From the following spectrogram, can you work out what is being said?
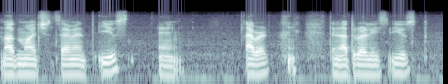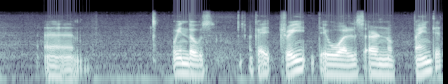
not much cement used. And ever the natural is used um, windows. Okay three the walls are not painted.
